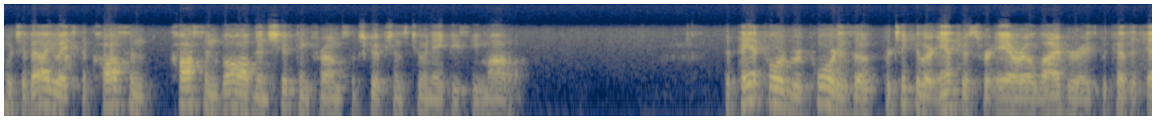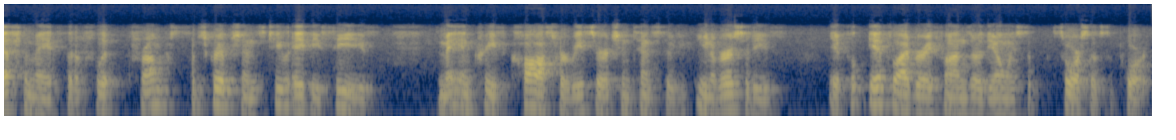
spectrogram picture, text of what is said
which evaluates the costs involved in shifting from subscriptions to an APC model. The Pay It Forward report is of particular interest for ARL libraries because it estimates that a flip from subscriptions to APCs may increase costs for research-intensive universities if, if library funds are the only source of support.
